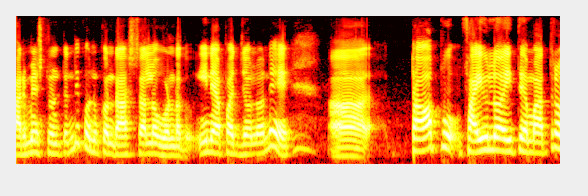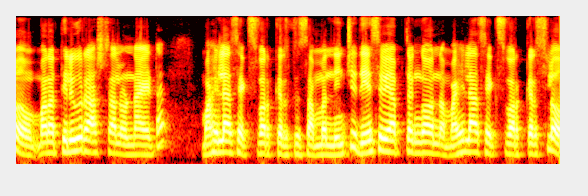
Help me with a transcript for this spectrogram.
పర్మిషన్ ఉంటుంది కొన్ని కొన్ని రాష్ట్రాల్లో ఉండదు. ఈ నేపథ్యంలోనే టాప్ ఫైవ్లో అయితే మాత్రం మన తెలుగు రాష్ట్రాలు ఉన్నాయట. మహిళా సెక్స్ వర్కర్స్కి సంబంధించి దేశవ్యాప్తంగా ఉన్న మహిళా సెక్స్ వర్కర్స్లో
